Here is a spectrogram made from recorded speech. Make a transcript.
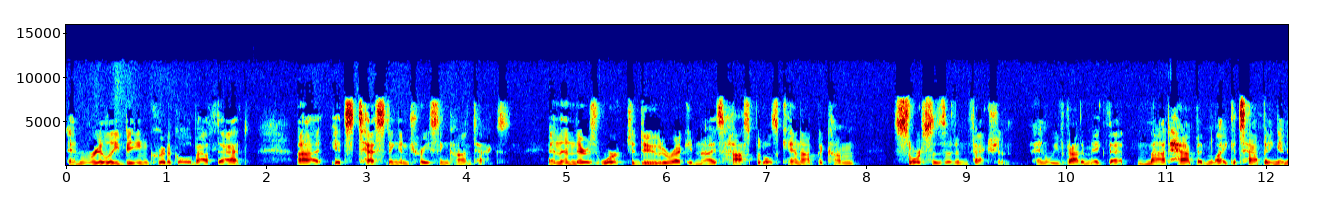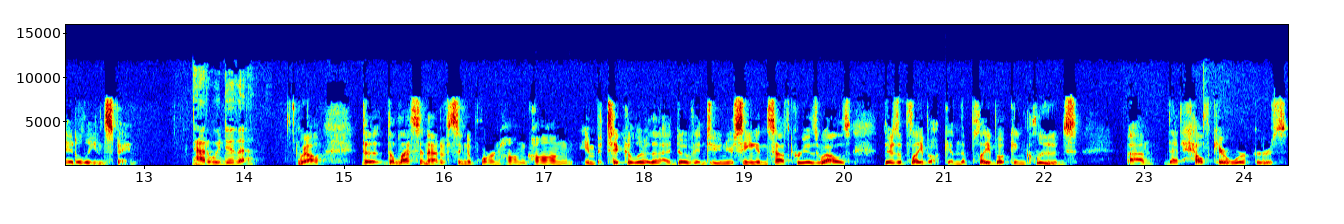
and really being critical about that. Uh, it's testing and tracing contacts. And then there's work to do to recognize hospitals cannot become sources of infection. And we've got to make that not happen like it's happening in Italy and Spain. How do we do that? Well, the, the lesson out of Singapore and Hong Kong in particular that I dove into, and you're seeing it in South Korea as well, is there's a playbook. And the playbook includes um, that healthcare workers,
